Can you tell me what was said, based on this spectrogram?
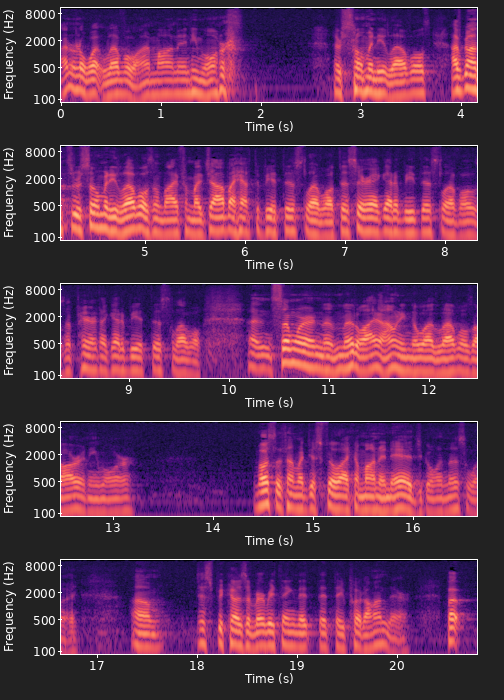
I don't know what level I'm on anymore. There's so many levels. I've gone through so many levels in life. In my job, I have to be at this level. At this area, I got to be this level. As a parent, I got to be at this level. And somewhere in the middle, I don't even know what levels are anymore. Most of the time, I just feel like I'm on an edge going this way um, just because of everything that, that they put on there. But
